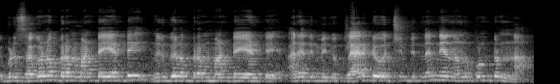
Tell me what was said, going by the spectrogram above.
ఇప్పుడు సగుణ బ్రహ్మ అంటే ఏంటి? నిర్గుణ బ్రహ్మ అంటే ఏంటి? అనేది మీకు క్లారిటీ వచ్చింటుందని నేను అనుకుంటున్నా.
